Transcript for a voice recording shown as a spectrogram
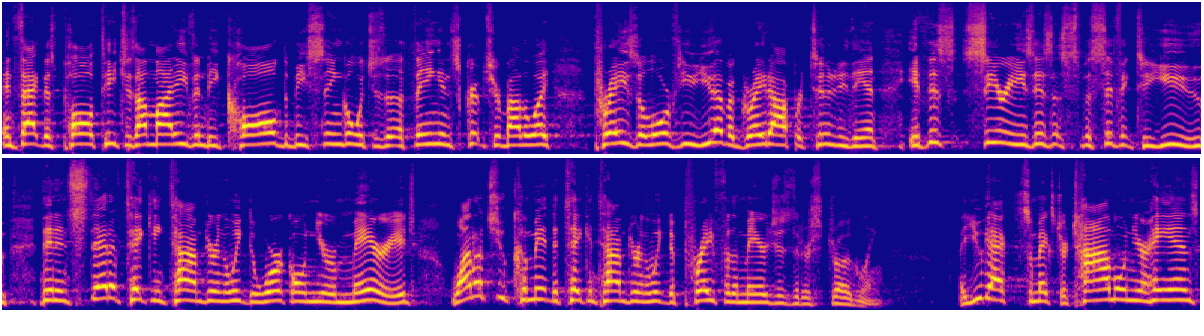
In fact, as Paul teaches, I might even be called to be single, which is a thing in Scripture, by the way. Praise the Lord for you. You have a great opportunity then. If this series isn't specific to you, then instead of taking time during the week to work on your marriage, why don't you commit to taking time during the week to pray for the marriages that are struggling? You got some extra time on your hands.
